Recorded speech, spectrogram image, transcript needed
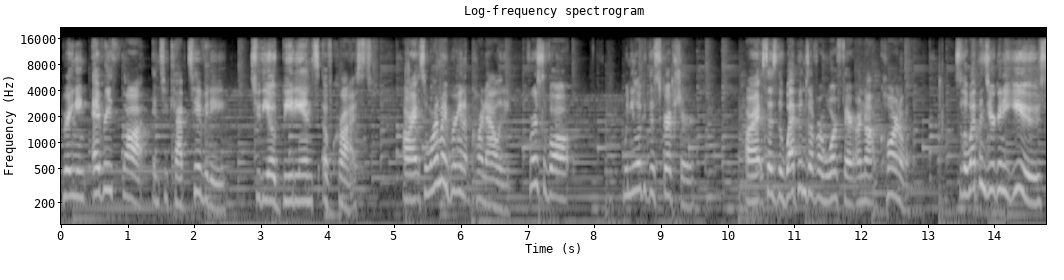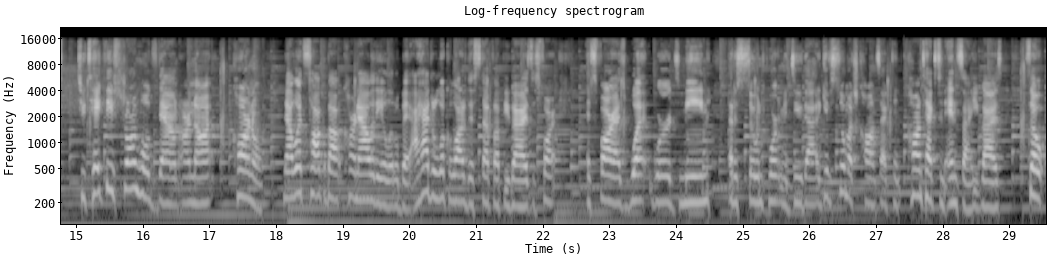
bringing every thought into captivity to the obedience of Christ. All right, so why am I bringing up carnality? First of all, when you look at the scripture, all right, it says the weapons of our warfare are not carnal. So the weapons you're going to use to take these strongholds down are not carnal. Now let's talk about carnality a little bit. I had to look a lot of this stuff up, you guys, as far as far as what words mean. That is so important to do that. It gives so much context and context and insight, you guys. So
